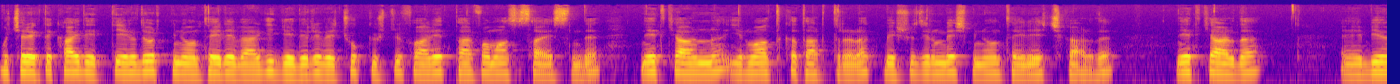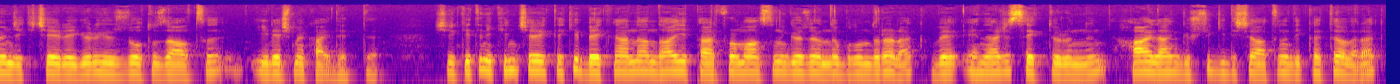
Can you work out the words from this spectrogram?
bu çeyrekte kaydettiği 54 milyon TL vergi geliri ve çok güçlü faaliyet performansı sayesinde net karını 26 kat arttırarak 525 milyon TL'ye çıkardı. Net karda e, bir önceki çeyreğe göre %36 iyileşme kaydetti. Şirketin ikinci çeyrekteki beklenenden daha iyi performansını göz önünde bulundurarak ve enerji sektörünün halen güçlü gidişatını dikkate alarak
